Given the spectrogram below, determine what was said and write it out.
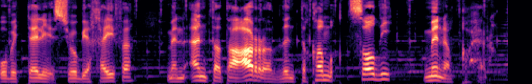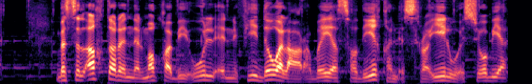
وبالتالي إثيوبيا خايفة من أن تتعرض لانتقام اقتصادي من القاهرة. بس الأخطر إن الموقع بيقول إن في دول عربية صديقة لإسرائيل وإثيوبيا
